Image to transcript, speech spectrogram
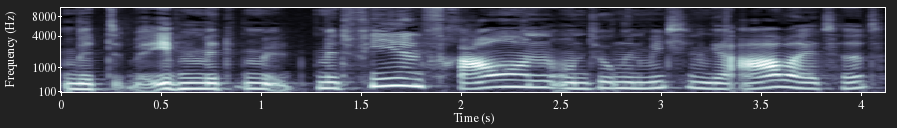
mit eben mit, mit, mit vielen Frauen und jungen Mädchen gearbeitet,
